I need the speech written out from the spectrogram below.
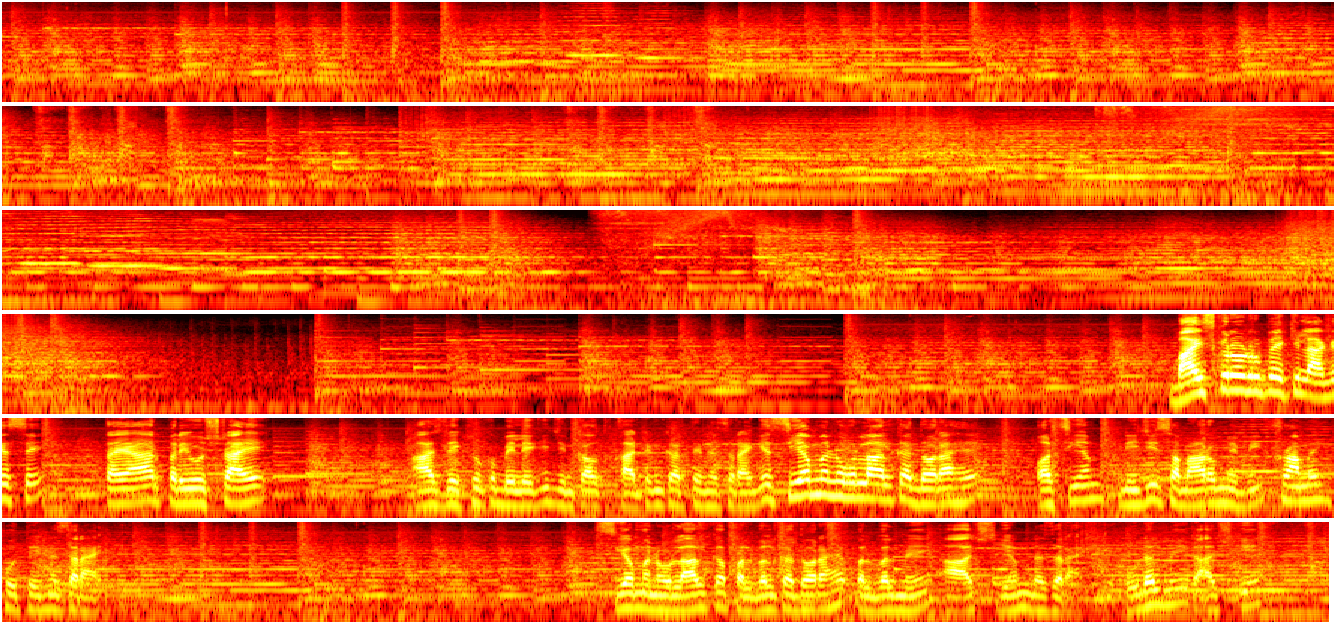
बाईस करोड़ रुपए की लागत से तैयार परियोजनाएँ आज देखने को मिलेगी, जिनका उद्घाटन करते नज़र आएँगे। सीएम मनोहर लाल का दौरा है और सीएम निजी समारोह में भी शामिल होते नज़र आएँगे। सीएम मनोहर लाल का पलवल का दौरा है। पलवल में आज सीएम नज़र आएँगे। होडल में राजकीय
